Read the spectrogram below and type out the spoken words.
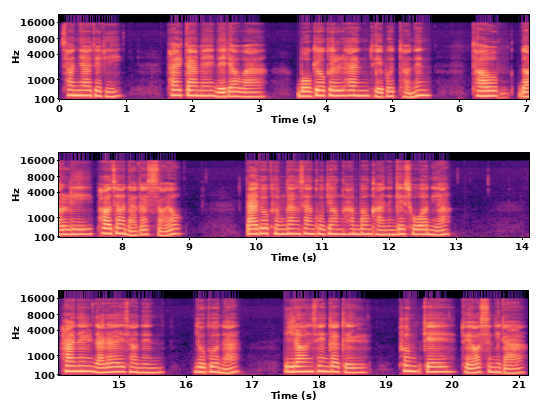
선녀들이 팔담에 내려와 목욕을 한 뒤부터는 더욱 널리 퍼져나갔어요. 나도 금강산 구경 한번 가는 게 소원이야. 하늘나라에서는 누구나 이런 생각을 품게 되었습니다.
